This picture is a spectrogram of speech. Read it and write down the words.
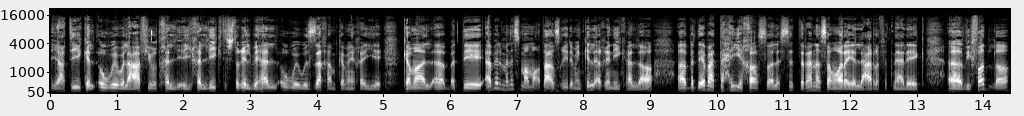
يعطيك القوة والعافية وتخلي يخليك تشتغل بهالقوة والزخم كمان خيي. كمال آه بدي قبل ما نسمع مقطع صغيرة من كل أغانيك هلا آه بدي أبعت تحية خاصة للست رنا سمارة يلي عرفتني عليك. آه بفضلها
